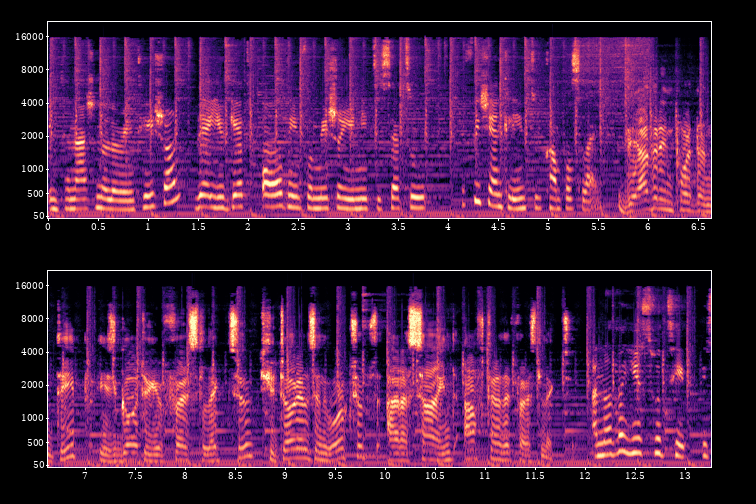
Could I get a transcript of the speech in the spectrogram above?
international orientation. There you get all the information you need to settle efficiently into campus life. The other important tip is go to your first lecture. Tutorials and workshops are assigned after the first lecture. Another useful tip is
